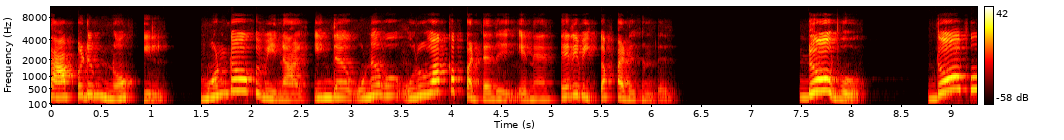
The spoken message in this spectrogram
சாப்பிடும் நோக்கில் மொண்டோகுவினால் இந்த உணவு உருவாக்கப்பட்டது என தெரிவிக்கப்படுகின்றது. டோபு. டோபு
